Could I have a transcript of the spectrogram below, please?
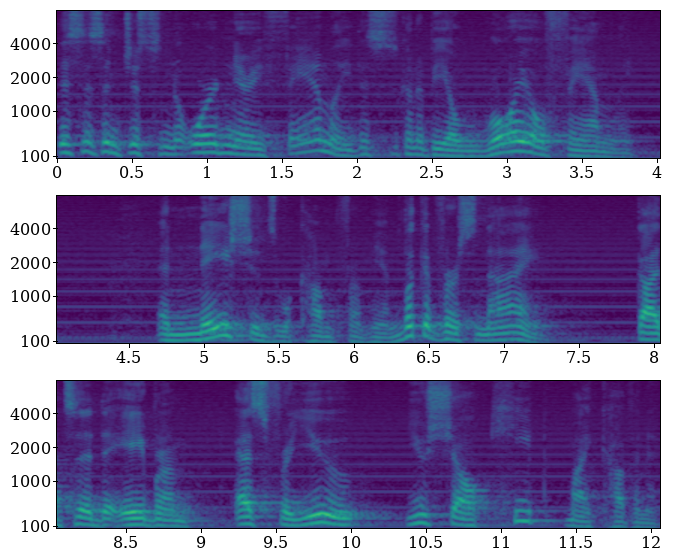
this isn't just an ordinary family, this is going to be a royal family, and nations will come from him. Look at verse 9. God said to Abram, As for you, you shall keep my covenant,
